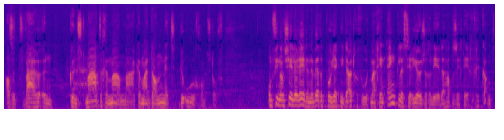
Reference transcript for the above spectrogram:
Als het ware een kunstmatige maan maken, maar dan met de oergrondstof. Om financiële redenen werd het project niet uitgevoerd, maar geen enkele serieuze geleerde had er zich tegen gekant.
